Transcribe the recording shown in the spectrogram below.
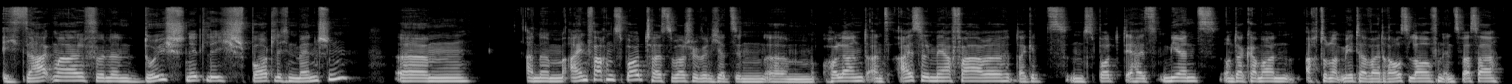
Ich sag mal, für einen durchschnittlich sportlichen Menschen, ähm, an einem einfachen Spot, heißt zum Beispiel, wenn ich jetzt in ähm, Holland ans Eiselmeer fahre, da gibt's einen Spot, der heißt Mirns und da kann man 800 Meter weit rauslaufen ins Wasser.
